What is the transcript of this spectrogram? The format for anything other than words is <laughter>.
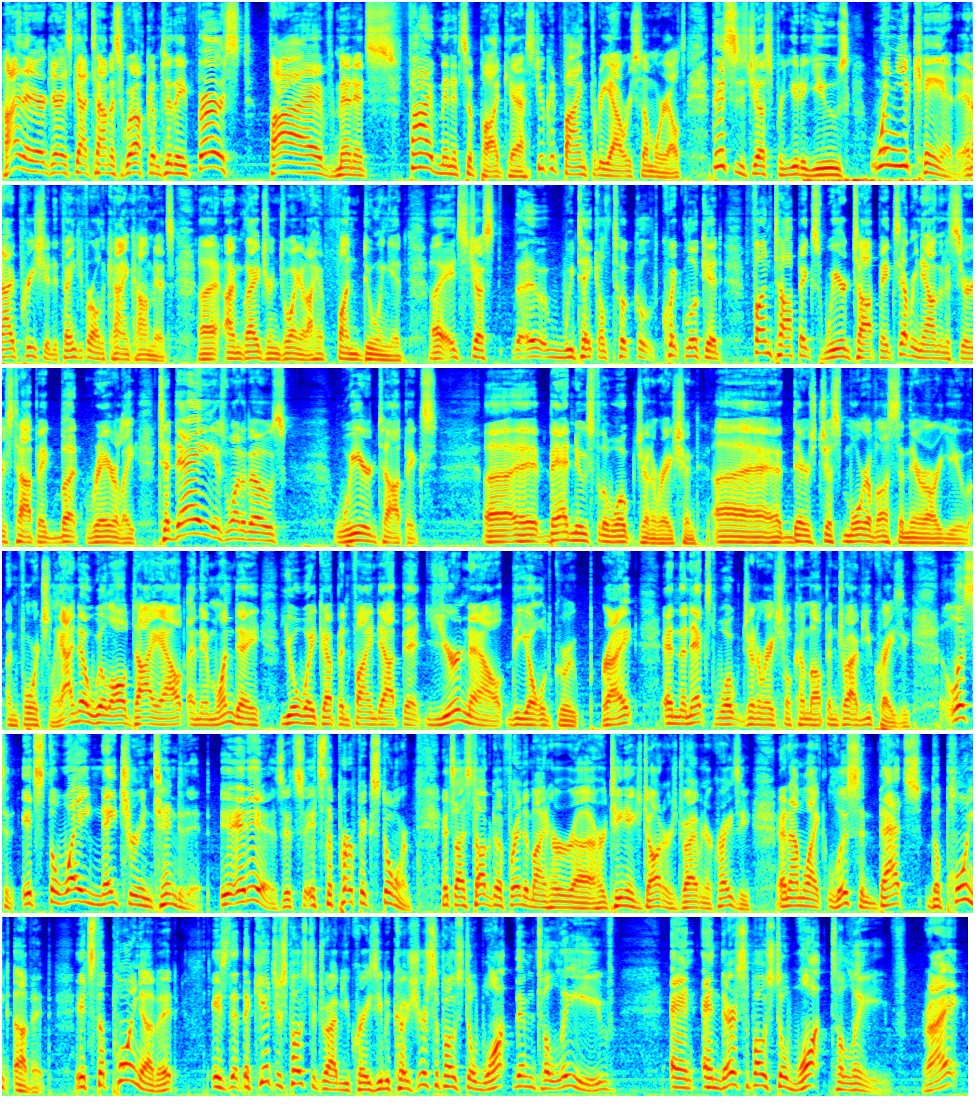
Hi there, Gary Scott Thomas. Welcome to the first five minutes, five minutes of podcast. You could find three hours somewhere else. This is just for you to use when you can, and I appreciate it. Thank you for all the kind comments. Uh, I'm glad you're enjoying it. I have fun doing it. Uh, it's just uh, we take a, took a quick look at fun topics, weird topics, every now and then a serious topic, but rarely. Today is one of those weird topics. Uh, bad news for the woke generation. Uh, there's just more of us than there are you, unfortunately. I know we'll all die out, and then one day you'll wake up and find out that you're now the old group, right? And the next woke generation will come up and drive you crazy. Listen, it's the way nature intended it. It is. It's it's the perfect storm. It's. I was talking to a friend of mine. Her uh, her teenage daughter is driving her crazy, and I'm like, listen, that's the point of it. It's the point of it is that the kids are supposed to drive you crazy because you're supposed to want them to leave and and they're supposed to want to leave, right?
